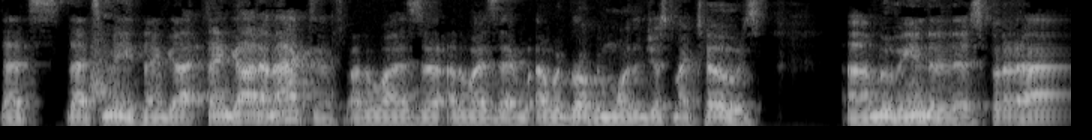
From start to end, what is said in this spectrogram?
that's, that's me. Thank God. Thank God I'm active. Otherwise, uh, otherwise I, would have broken more than just my toes, uh, moving into this. But I,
